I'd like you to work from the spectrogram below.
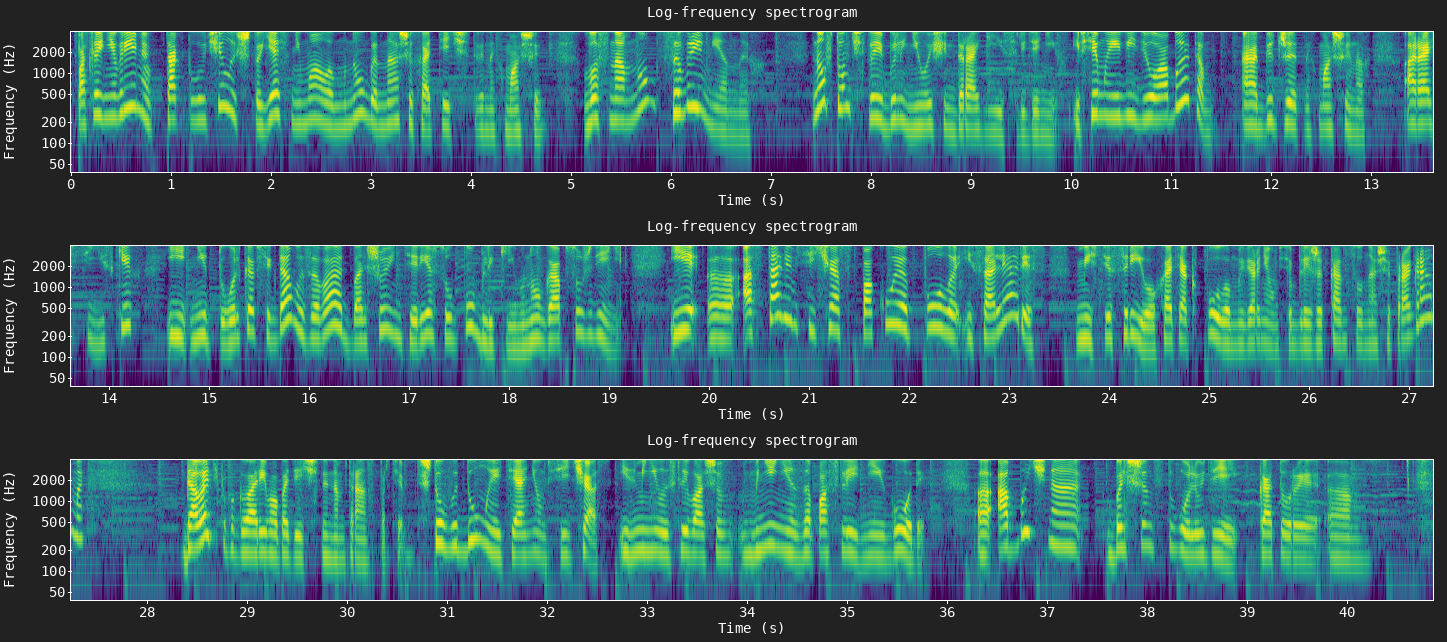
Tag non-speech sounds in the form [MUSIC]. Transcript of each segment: В последнее время так получилось, что я снимала много наших отечественных машин. В основном современных. Но в том числе и были не очень дорогие среди них. И все мои видео об этом, о бюджетных машинах, о российских и не только, всегда вызывают большой интерес у публики и много обсуждений. И э, оставим сейчас в покое Пола и Солярис вместе с Рио, хотя к Полу мы вернемся ближе к концу нашей программы. Давайте-ка поговорим об отечественном транспорте. Что вы думаете о нем сейчас? Изменилось ли ваше мнение за последние годы? Э, обычно большинство людей, которые эм,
